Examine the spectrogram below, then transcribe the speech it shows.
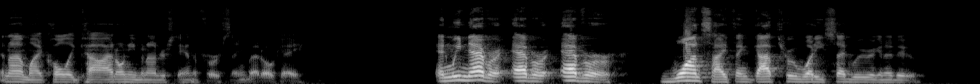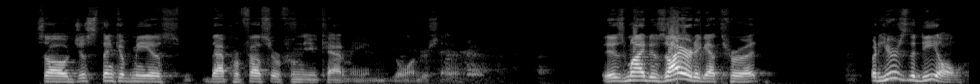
And I'm like, holy cow, I don't even understand the first thing, but okay. And we never, ever, ever once, I think, got through what he said we were going to do. So just think of me as that professor from the academy, and you'll understand. It is my desire to get through it, but here's the deal.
